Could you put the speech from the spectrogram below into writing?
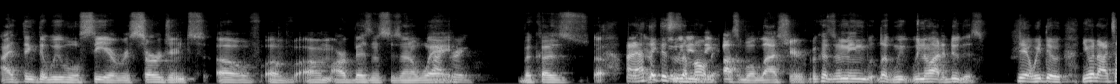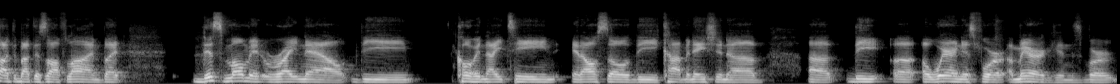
I think that we will see a resurgence of of um, our businesses in a way because uh, I think this is a moment possible last year because I mean, look, we, we know how to do this. Yeah, we do. You and I talked about this offline, but this moment right now, the COVID nineteen and also the combination of uh, the uh, awareness for Americans. For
